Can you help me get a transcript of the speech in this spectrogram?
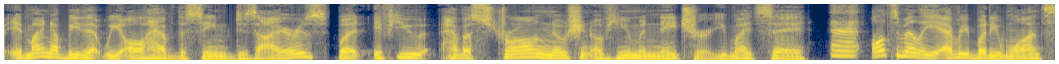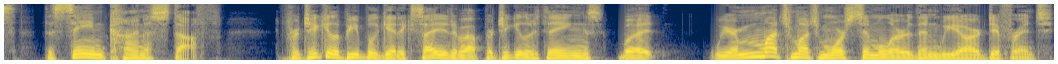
it might not be that we all have the same desires, but if you have a strong notion of human nature, you might say, eh, ultimately everybody wants the same kind of stuff. Particular people get excited about particular things, but we are much, much more similar than we are different.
